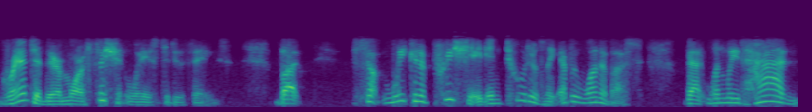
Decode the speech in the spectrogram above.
Granted, there are more efficient ways to do things, but some, we can appreciate intuitively, every one of us, that when we've had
